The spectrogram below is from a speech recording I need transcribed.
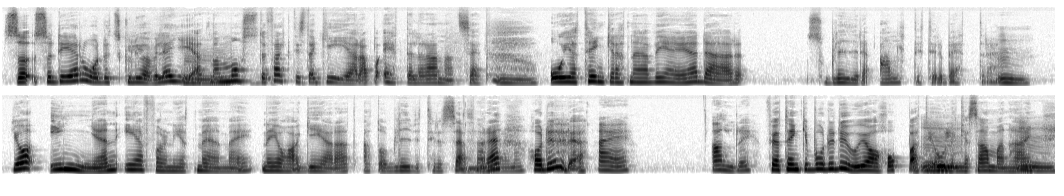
Så, så det rådet skulle jag vilja ge. Att Mm. man måste faktiskt agera på ett eller annat sätt. Mm. Och jag tänker att när vi är där så blir det alltid till det bättre. Mm. Jag har ingen erfarenhet med mig när jag har agerat att det har blivit till det sämre. Sämre, nej. Har du det? Nej, aldrig. För jag tänker både du och jag har hoppat Mm. i olika sammanhang.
